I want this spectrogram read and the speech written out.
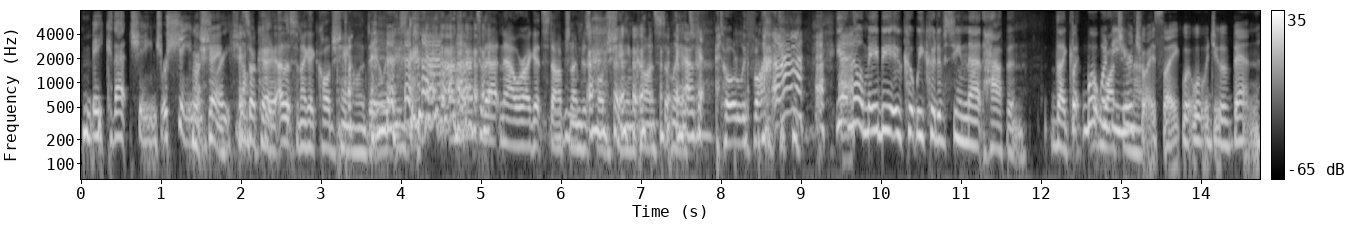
make that change, or Shane. I'm Shane. sorry. It's okay. I listen. I get called Shane on a daily. basis. I'm back to that now, where I get stopped and I'm just called Shane constantly. It's totally fine. yeah, no, maybe it could, we could have seen that happen. Like, But what would be your that. choice? Like, what, what would you have been?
